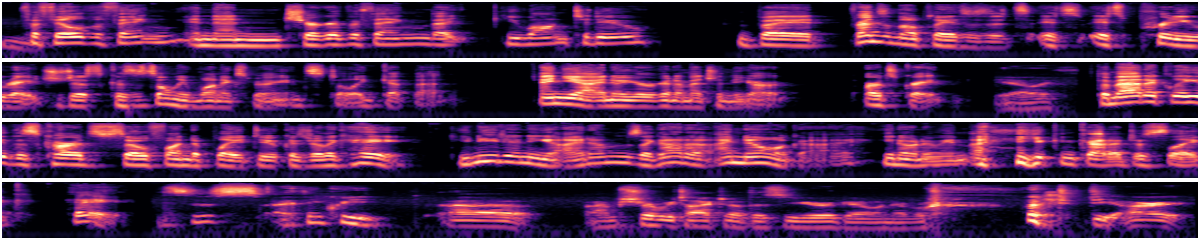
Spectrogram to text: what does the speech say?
Hmm. fulfill the thing and then trigger the thing that you want to do. But friends in low places, it's it's it's pretty rage just because it's only one experience to like get that. And yeah, I know you were gonna mention the art. Art's great. Yeah, like Thematically, this card's so fun to play too because you're like, hey, do you need any items? I gotta, I know a guy. You know what I mean? you can kind of just like, hey, this is. I think we. uh I'm sure we talked about this a year ago. Whenever we looked at the art,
